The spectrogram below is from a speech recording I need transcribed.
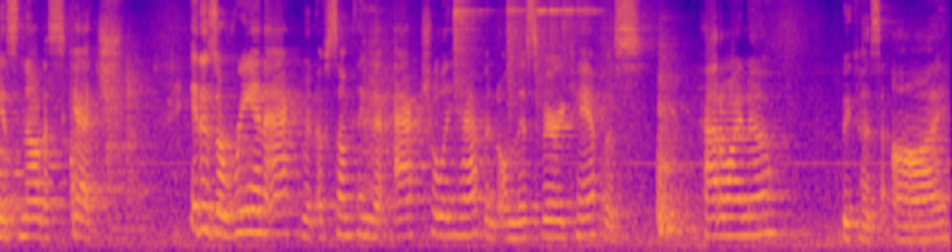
following is not a sketch. It is a reenactment of something that actually happened on this very campus. How do I know? Because I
